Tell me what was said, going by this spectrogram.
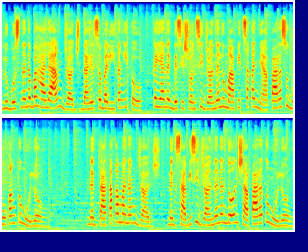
Lubos na nabahala ang judge dahil sa balitang ito, kaya nagdesisyon si John na lumapit sa kanya para subukang tumulong. Nagtataka man ang judge, nagsabi si John na nandoon siya para tumulong.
